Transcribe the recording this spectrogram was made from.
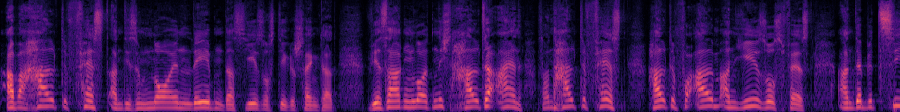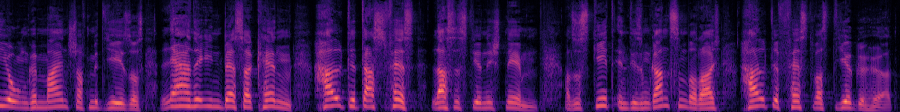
Aber halte fest an diesem neuen Leben, das Jesus dir geschenkt hat. Wir sagen Leuten nicht, halte ein, sondern halte fest. Halte vor allem an Jesus fest, an der Beziehung, Gemeinschaft mit Jesus. Lerne ihn besser kennen. Halte das fest. Lass es dir nicht nehmen. Also es geht in diesem ganzen Bereich, halte fest, was dir gehört.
